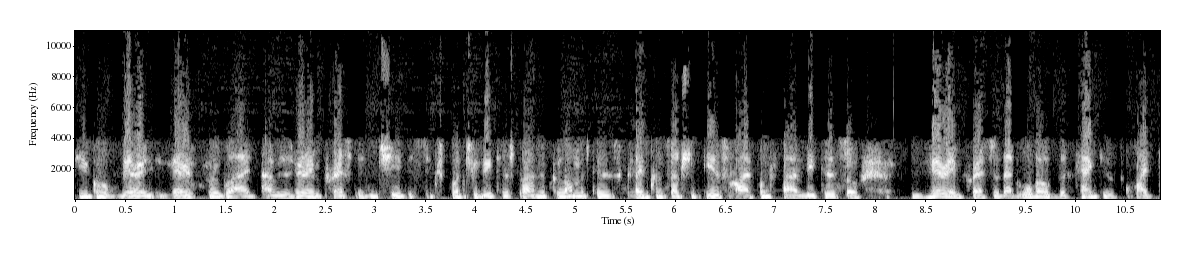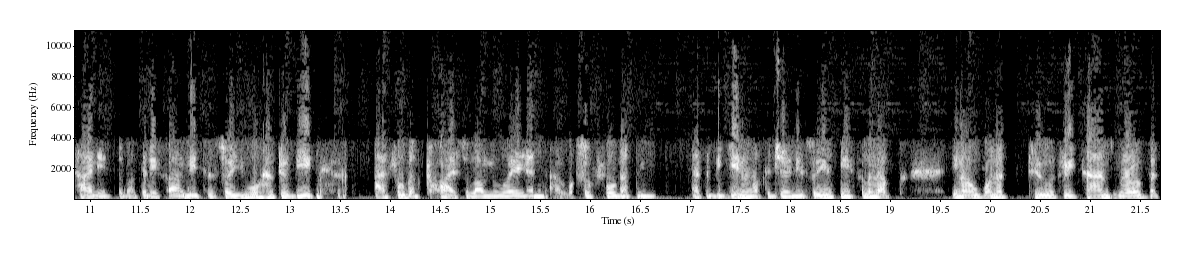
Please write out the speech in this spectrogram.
frugal, very, very frugal. I, I was very impressed. It achieved 6.2 liters per 100 kilometers. Claim consumption is 5.5 liters. So very impressed with that. Although the tank is quite tiny, it's about 35 liters. So you will have to be, I filled up twice along the way and I also filled up in, at the beginning of the journey. So you'll be filling up, you know, one or two or three times in a row. But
